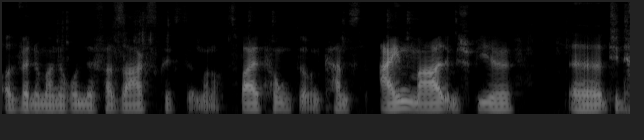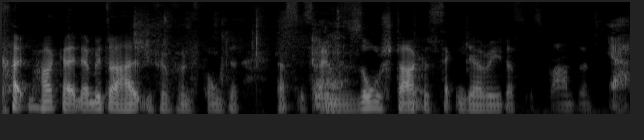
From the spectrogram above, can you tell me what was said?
Und wenn du mal eine Runde versagst, kriegst du immer noch zwei Punkte und kannst einmal im Spiel äh, die drei Marker in der Mitte halten für fünf Punkte. Das ist ein so starkes Secondary, das ist Wahnsinn. Ja,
